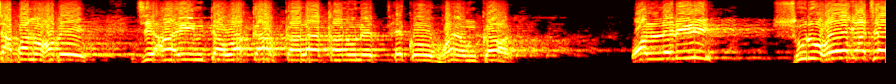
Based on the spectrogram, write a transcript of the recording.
চাপানো হবে, যে আইনটা ওয়াকাফ কালা কানুনের থেকেও ভয়ঙ্কর। অলরেডি শুরু হয়ে গেছে,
